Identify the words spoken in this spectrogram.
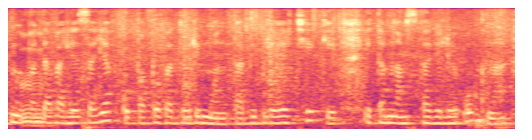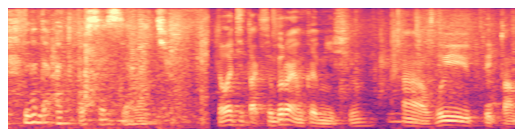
Мы подавали заявку по поводу ремонта библиотеки, и там нам ставили окна, надо откосы сделать. Давайте так, собираем комиссию. А, Вы, ты там,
